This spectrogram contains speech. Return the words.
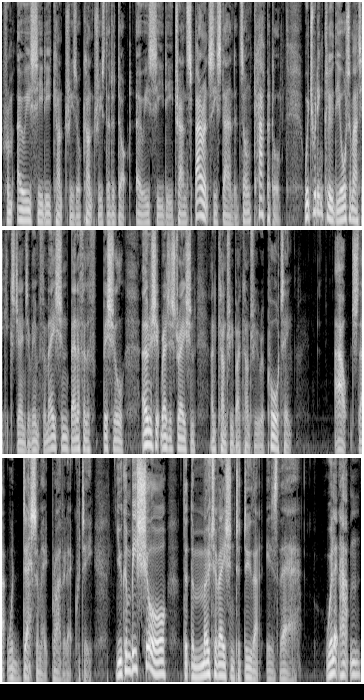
from OECD countries or countries that adopt OECD transparency standards on capital, which would include the automatic exchange of information, beneficial ownership registration, and country by country reporting. Ouch, that would decimate private equity. You can be sure that the motivation to do that is there. Will it happen?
